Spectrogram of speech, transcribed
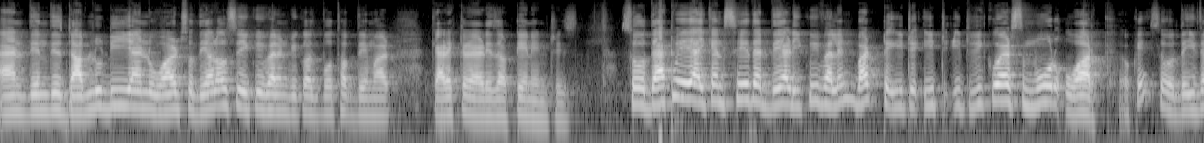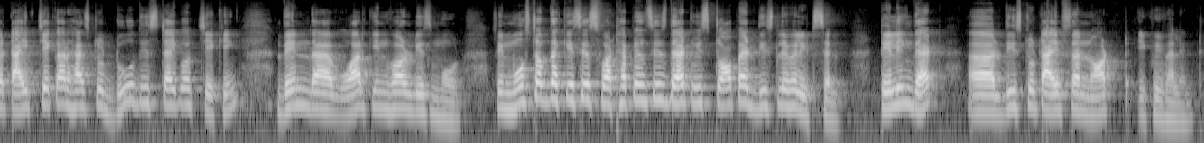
and then this WD and word, so they are also equivalent because both of them are character arrays of 10 entries. So, that way I can say that they are equivalent, but it, it, it requires more work. Okay. So, the, if the type checker has to do this type of checking, then the work involved is more. So, in most of the cases what happens is that we stop at this level itself telling that uh, these two types are not equivalent.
